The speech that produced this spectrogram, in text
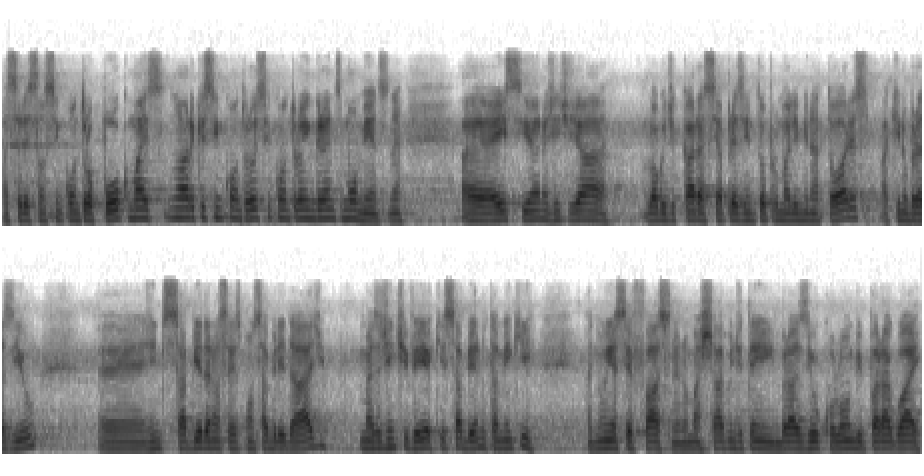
a seleção se encontrou pouco, mas na hora que se encontrou, se encontrou em grandes momentos, né? É, esse ano a gente já logo de cara se apresentou para uma eliminatórias aqui no Brasil. É, a gente sabia da nossa responsabilidade, mas a gente veio aqui sabendo também que não ia ser fácil, né? Numa chave onde tem Brasil, Colômbia e Paraguai,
